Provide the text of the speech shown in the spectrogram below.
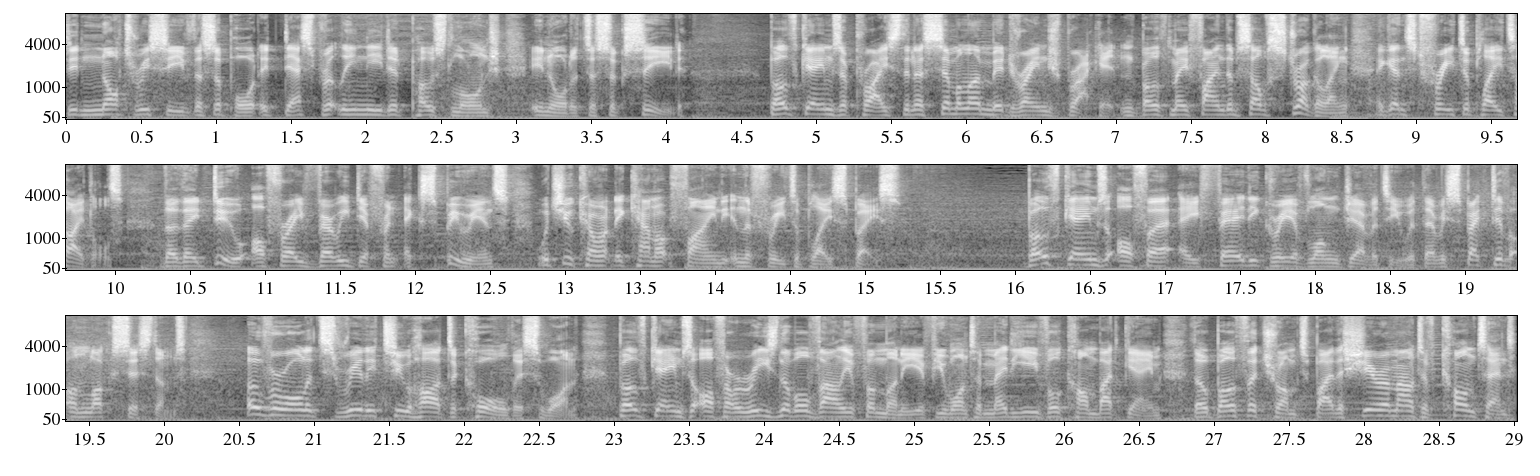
did not receive the support it desperately needed post-launch in order to succeed. Both games are priced in a similar mid-range bracket, and both may find themselves struggling against free-to-play titles, though they do offer a very different experience, which you currently cannot find in the free-to-play space. Both games offer a fair degree of longevity with their respective unlock systems. Overall, it's really too hard to call this one. Both games offer reasonable value for money if you want a medieval combat game, though both are trumped by the sheer amount of content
